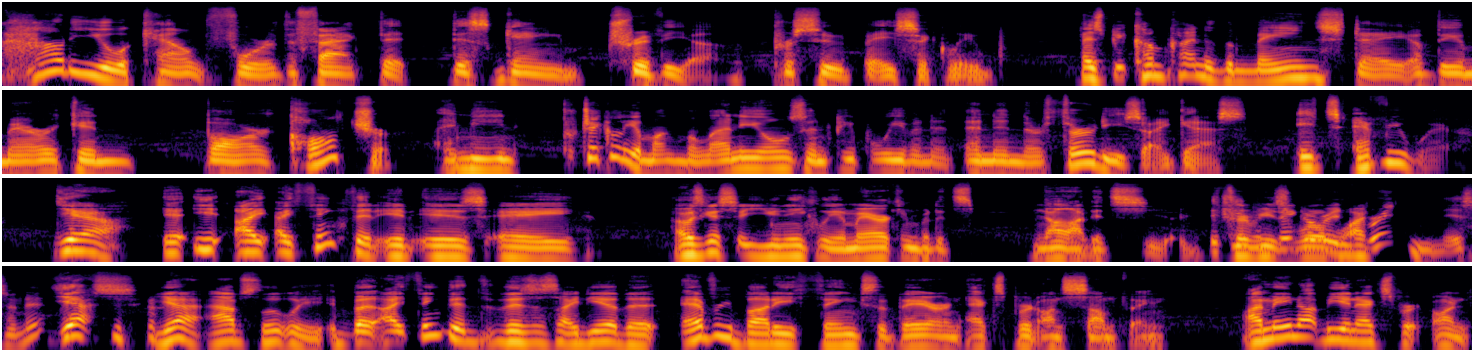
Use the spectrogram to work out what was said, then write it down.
how do you account for the fact that this game, Trivial Pursuit, basically, has become kind of the mainstay of the American bar culture? I mean, particularly among millennials and people even in, and in their 30s, I guess. It's everywhere. yeah, it, it, I I think that it is a. I was gonna say uniquely American, but it's not. It's It's is bigger in worldwide. Britain, isn't it? Yes, yeah, absolutely. But I think that there's this idea that everybody thinks that they are an expert on something. I may not be an expert on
